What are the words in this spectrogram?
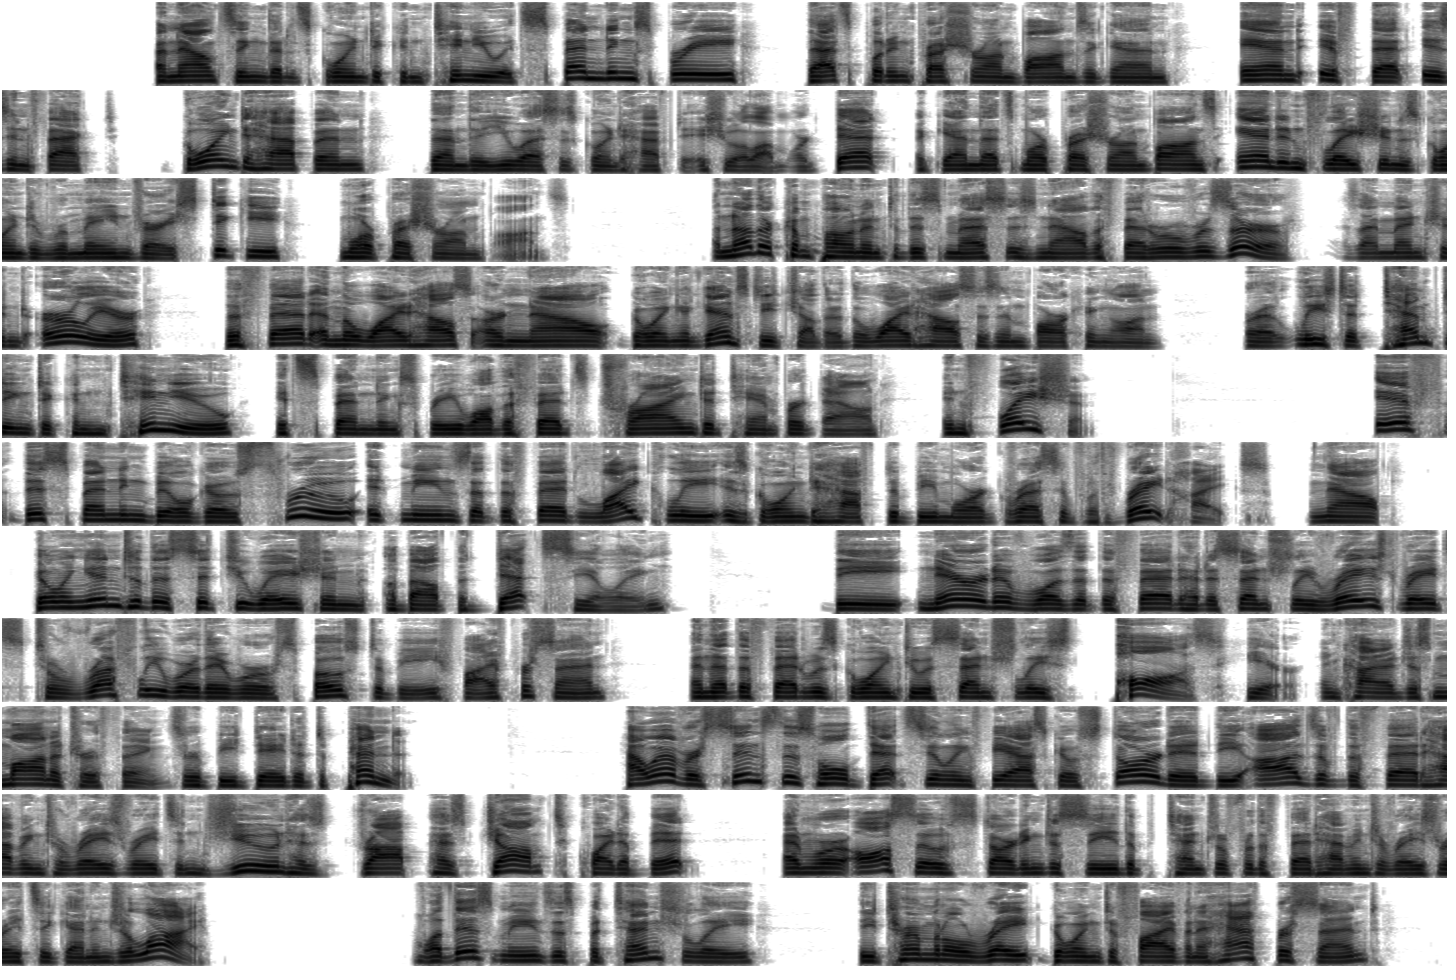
announcing that it's going to continue its spending spree. That's putting pressure on bonds again. And if that is in fact going to happen, then the US is going to have to issue a lot more debt. Again, that's more pressure on bonds, and inflation is going to remain very sticky, more pressure on bonds. Another component to this mess is now the Federal Reserve. As I mentioned earlier, the Fed and the White House are now going against each other. The White House is embarking on, or at least attempting to continue its spending spree while the Fed's trying to tamper down inflation. If this spending bill goes through, it means that the Fed likely is going to have to be more aggressive with rate hikes. Now, going into this situation about the debt ceiling, the narrative was that the Fed had essentially raised rates to roughly where they were supposed to be, 5%, and that the Fed was going to essentially pause here and kind of just monitor things or be data dependent. However, since this whole debt ceiling fiasco started, the odds of the Fed having to raise rates in June has dropped has jumped quite a bit, and we're also starting to see the potential for the Fed having to raise rates again in July. What this means is potentially the terminal rate going to five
